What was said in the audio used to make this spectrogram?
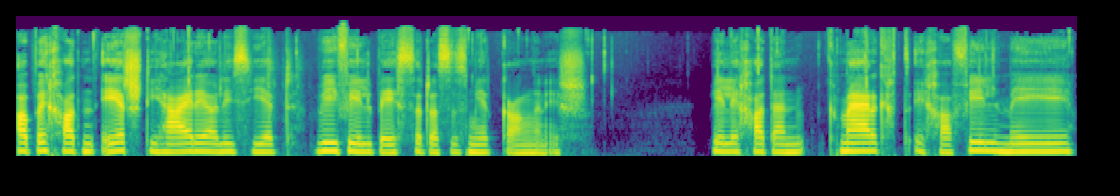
aber ich habe dann erst die realisiert, wie viel besser dass es mir gegangen ist. Weil ich habe dann gemerkt, ich habe viel mehr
